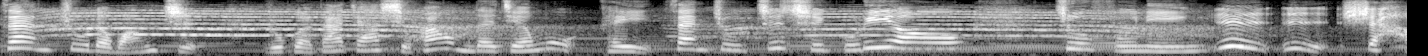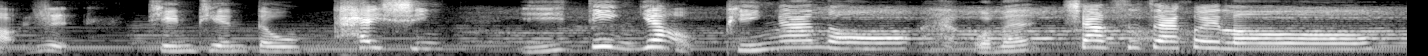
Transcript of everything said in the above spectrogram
赞助的网址，如果大家喜欢我们的节目，可以赞助支持鼓励哦。祝福您日日是好日，天天都开心，一定要平安哦。我们下次再会喽。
